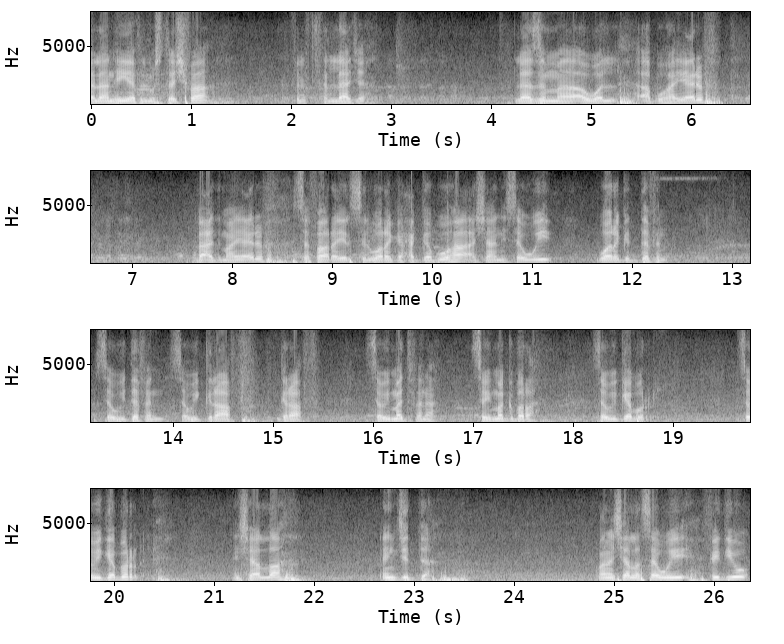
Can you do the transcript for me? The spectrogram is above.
الآن هي في المستشفى في الثلاجة. لازم آه، أول أبوها يعرف بعد ما يعرف سفارة يرسل ورقة حق أبوها عشان يسوي ورقة دفن يسوي دفن يسوي جراف جراف. يسوي مدفنة نسوي مقبرة نسوي قبر. نسوي قبر إن شاء الله إن جدة. وأنا إن شاء الله أسوي فيديو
